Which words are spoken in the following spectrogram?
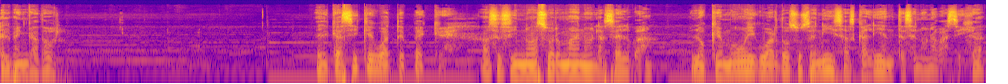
El Vengador. El cacique Guatepeque asesinó a su hermano en la selva, lo quemó y guardó sus cenizas calientes en una vasija.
